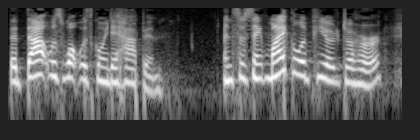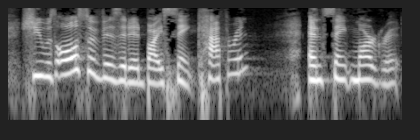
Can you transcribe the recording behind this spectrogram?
that that was what was going to happen. And so St. Michael appeared to her. She was also visited by St. Catherine and St. Margaret,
